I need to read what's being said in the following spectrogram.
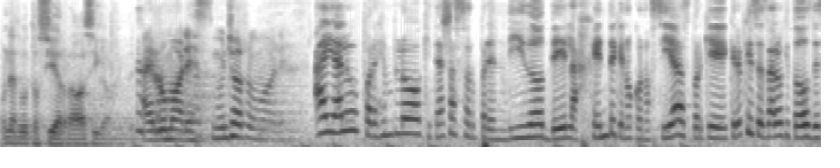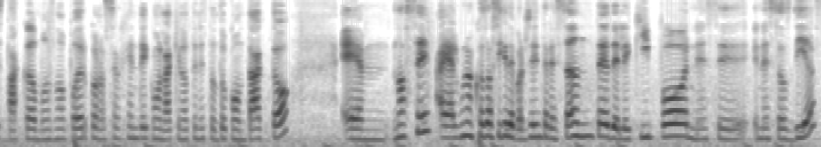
una motosierra, básicamente. Hay rumores, muchos rumores. ¿Hay algo, por ejemplo, que te haya sorprendido de la gente que no conocías? Porque creo que eso es algo que todos destacamos, ¿no? Poder conocer gente con la que no tienes tanto contacto. Em, no sé, ¿hay alguna cosa así que te pareció interesante del equipo en, ese, en esos días?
